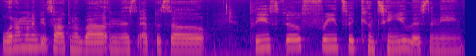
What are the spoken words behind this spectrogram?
what I'm going to be talking about in this episode. Please feel free to continue listening.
